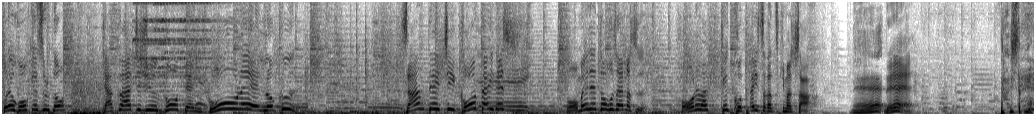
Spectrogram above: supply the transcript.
これを合計すると185.506暫定1位交代です。おめでとうございます。これは結構大差がつきましたねえ。ね大したもん。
